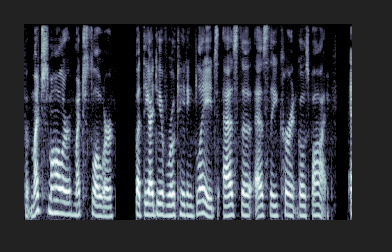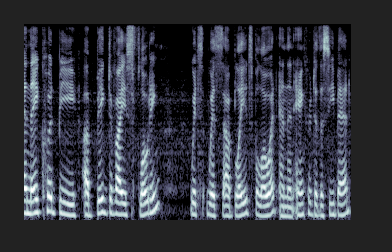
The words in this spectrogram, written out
but much smaller, much slower. But the idea of rotating blades as the as the current goes by, and they could be a big device floating, with with uh, blades below it, and then anchored to the seabed.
